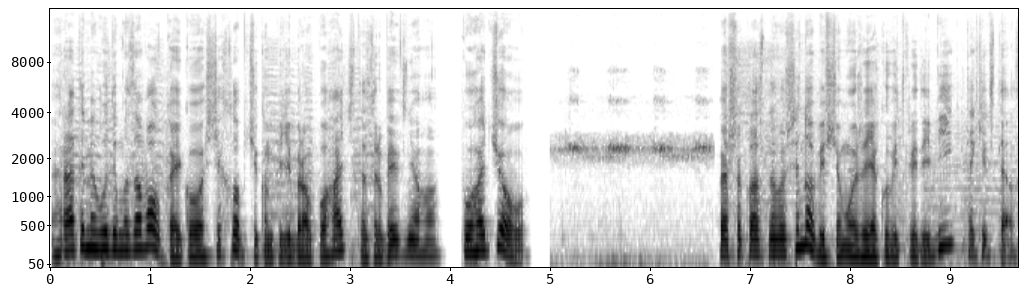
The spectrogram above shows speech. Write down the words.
Грати ми будемо за вовка, якого ще хлопчиком підібрав пугач та зробив з нього Пугачову. Першокласного шинобі, що може як у відкритий бій, так і в стелс.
